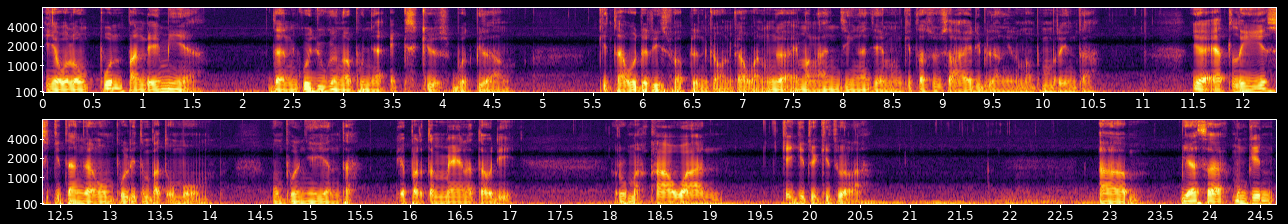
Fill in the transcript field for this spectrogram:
ya walaupun pandemi ya dan gue juga nggak punya excuse buat bilang kita udah di swab dan kawan-kawan. Enggak emang anjing aja emang kita susah aja dibilangin sama pemerintah. Ya at least kita nggak ngumpul di tempat umum. Ngumpulnya ya entah di apartemen atau di rumah kawan kayak gitu gitulah um, biasa mungkin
